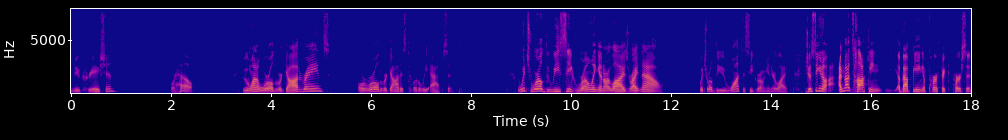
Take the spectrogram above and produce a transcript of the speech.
New creation or hell? Do we want a world where God reigns or a world where God is totally absent? Which world do we see growing in our lives right now? Which world do you want to see growing in your life? Just so you know, I'm not talking about being a perfect person.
